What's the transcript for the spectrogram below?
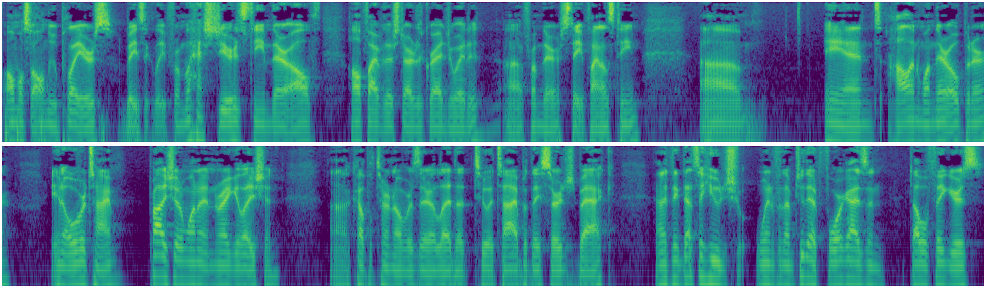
almost all new players, basically from last year's team. They're all all five of their starters graduated uh, from their state finals team, um, and Holland won their opener in overtime. Probably should have won it in regulation. Uh, a couple turnovers there led to a tie, but they surged back, and I think that's a huge win for them too. They had four guys in double figures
